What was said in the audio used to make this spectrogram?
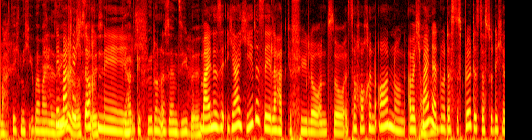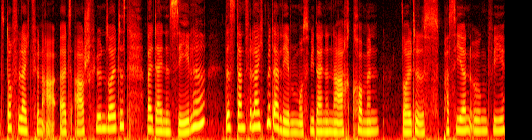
Mach dich nicht über meine Seele mach ich lustig. doch nicht. Die hat Gefühle und ist sensibel. Meine Se ja, jede Seele hat Gefühle und so. Ist doch auch in Ordnung. Aber ich meine ja nur, dass das blöd ist, dass du dich jetzt doch vielleicht für Ar als Arsch fühlen solltest, weil deine Seele das dann vielleicht miterleben muss, wie deine Nachkommen, sollte das passieren irgendwie.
